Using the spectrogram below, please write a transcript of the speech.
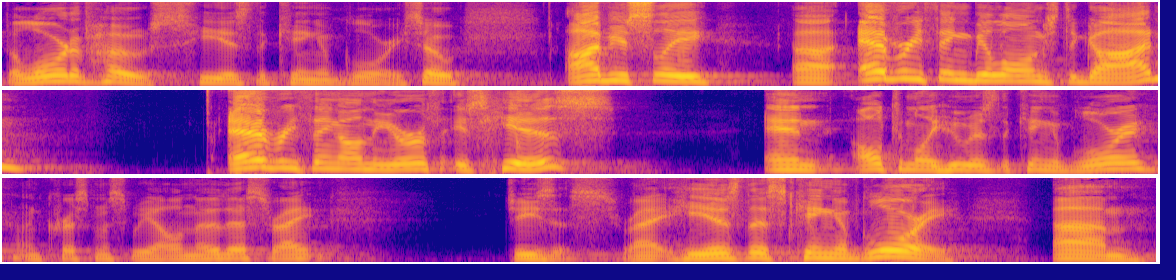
The Lord of hosts. He is the King of glory. So, obviously, uh, everything belongs to God. Everything on the earth is His. And ultimately, who is the King of glory? On Christmas, we all know this, right? Jesus, right? He is this King of glory. Um,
